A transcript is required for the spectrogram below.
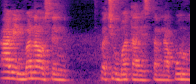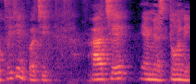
આવીને બનાવશે પછી હું બતાવીશ તમને પૂરું થઈ જાય ને પછી. આ છે એમ એસ ધોની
